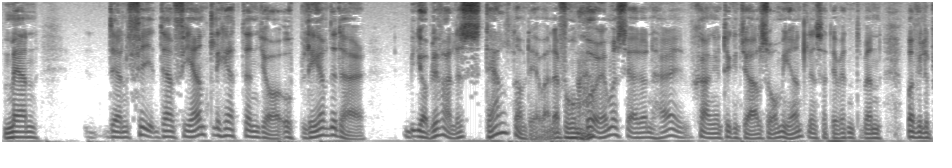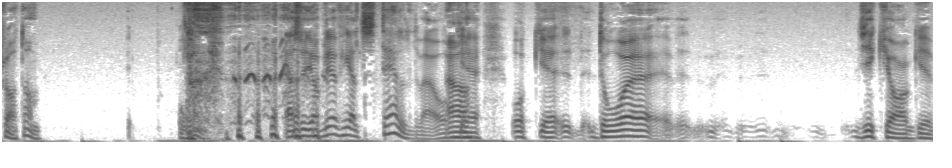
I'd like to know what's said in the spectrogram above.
Men den, fi, den fientligheten jag upplevde där, jag blev alldeles ställd av det. Va? Därför hon började med att säga den här genren tycker inte jag alls om egentligen så att jag vet inte, men vad vill du prata om? Oj. alltså jag blev helt ställd va? och, Ja. eh, och eh, då eh, gick jag, eh,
